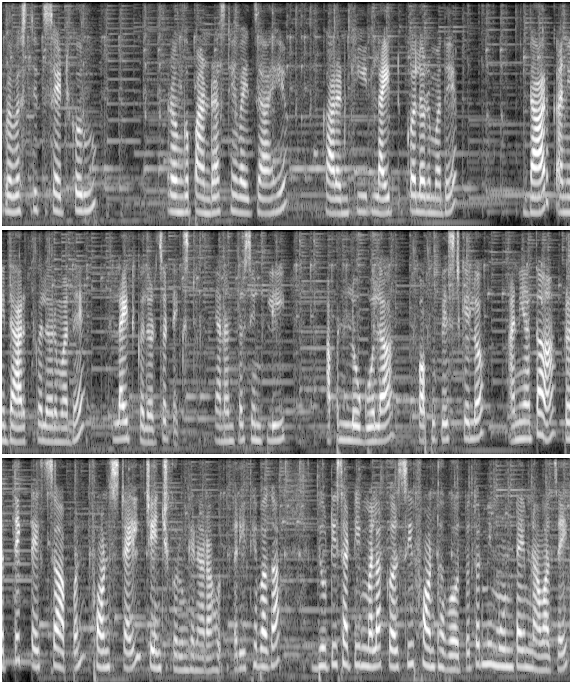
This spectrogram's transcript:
व्यवस्थित सेट करू. रंग पांढराच ठेवायचा आहे कारण की लाइट कलरमध्ये डार्क आणि डार्क कलरमध्ये लाइट कलरचं टेक्स्ट त्यानंतर सिम्पली आपण लोगोला कॉपी पेस्ट केलं आणि आता प्रत्येक टेक्स्टचा आपण फॉन्ट स्टाईल चेंज करून घेणार आहोत. तर इथे बघा ब्युटीसाठी मला कर्सी फॉन्ट हवं होतं तर मी मून टाईम नावाचा एक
